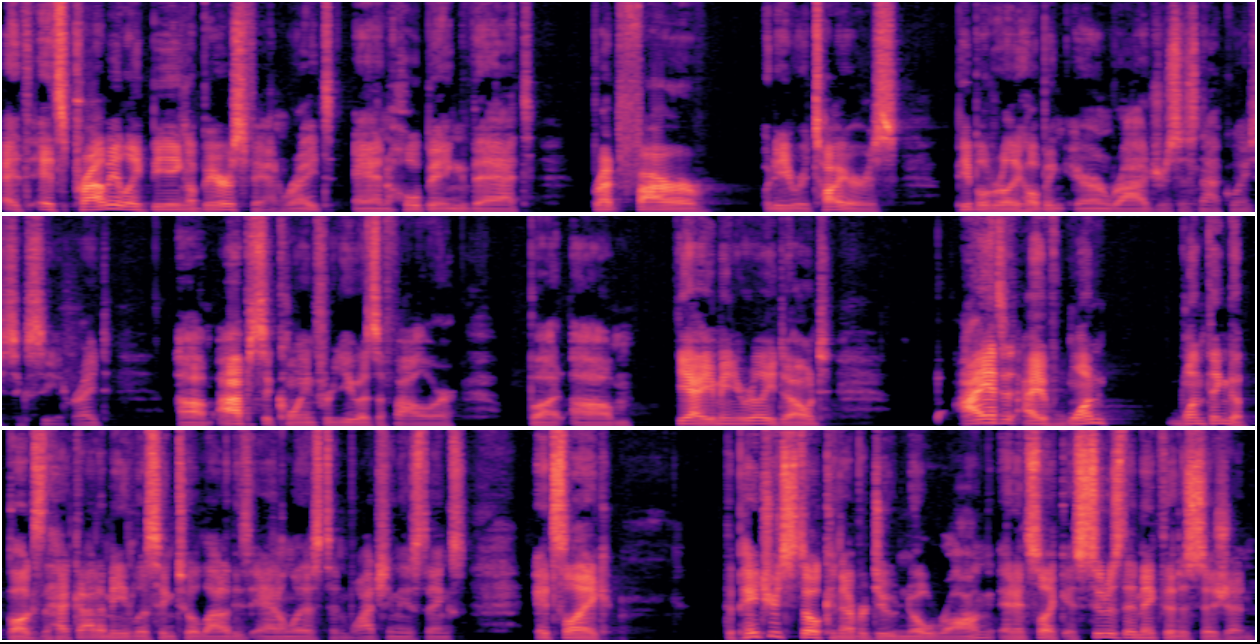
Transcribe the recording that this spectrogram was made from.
it, it's probably like being a Bears fan, right? And hoping that Brett Favre, when he retires, people really hoping Aaron Rodgers is not going to succeed, right? Um, opposite coin for you as a follower, but um, yeah, I mean, you really don't. I have to, I have one one thing that bugs the heck out of me listening to a lot of these analysts and watching these things. It's like the Patriots still can never do no wrong, and it's like as soon as they make the decision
